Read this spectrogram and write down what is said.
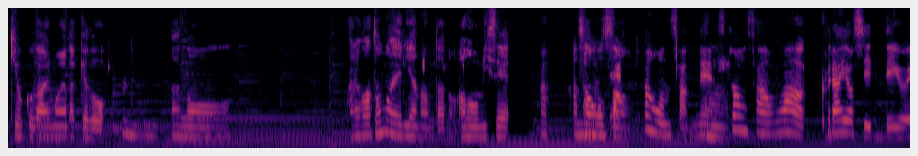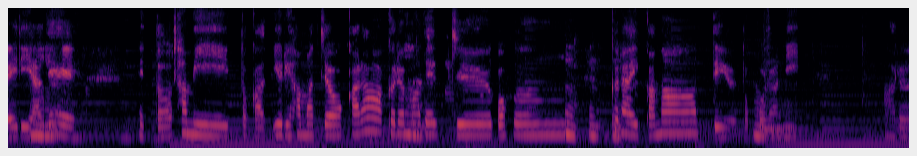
記憶が曖昧だけどうんあのーあれはどのエリアなんだろう？あのお店。あサオンさん。サオンさんね、うん。サオンさんは倉吉っていうエリアで、えっと民とか百合浜町から車で15分うんくらいかなっていうところにある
